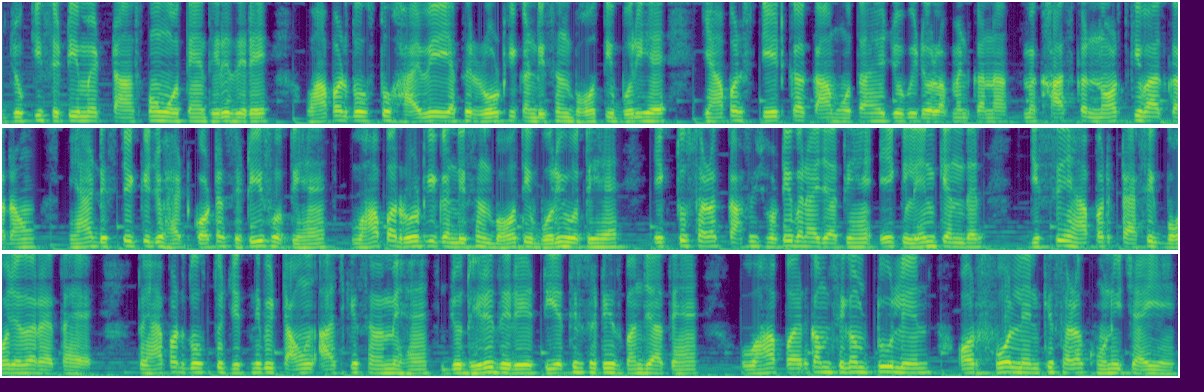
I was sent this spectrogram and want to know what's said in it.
जो कि सिटी में ट्रांसफॉर्म होते हैं धीरे धीरे वहाँ पर दोस्तों हाईवे या फिर रोड की कंडीशन बहुत ही बुरी है। यहाँ पर स्टेट का काम होता है जो भी डेवलपमेंट करना। मैं खासकर नॉर्थ की बात कर रहा हूँ। यहाँ डिस्ट्रिक्ट की जो हेडक्वार्टर सिटीज़ होती हैं, वहाँ पर रोड की कंडीशन बहुत ही बुरी होती है। एक तो सड़क काफ़ी छोटी बनाई जाती है एक लेन के अंदर, जिससे यहाँ पर ट्रैफ़िक बहुत ज़्यादा रहता है। तो यहाँ पर दोस्तों जितने भी टाउन आज के समय में हैं, जो धीरे धीरे टी थ्री सिटीज़ बन जाते हैं, वहाँ पर कम से कम टू लेन और फोर लेन की सड़क होनी चाहिए।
